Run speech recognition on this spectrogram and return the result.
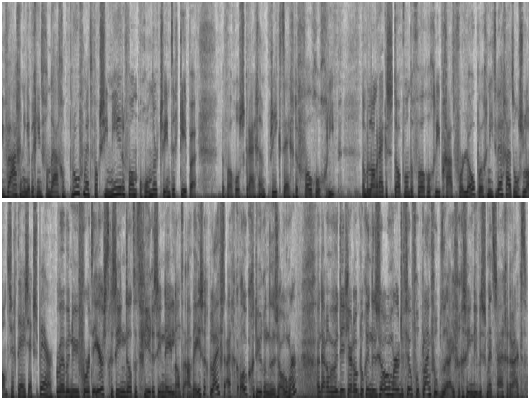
In Wageningen begint vandaag een proef met vaccineren van 120 kippen. De vogels krijgen een prik tegen de vogelgriep. Een belangrijke stap, want de vogelgriep gaat voorlopig niet weg uit ons land, zegt deze expert. We hebben nu voor het eerst gezien dat het virus in Nederland aanwezig blijft. Eigenlijk ook gedurende de zomer. En daarom hebben we dit jaar ook nog in de zomer de veel veel pluimveelbedrijven gezien die besmet zijn geraakt.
